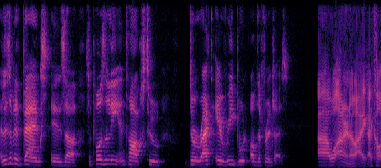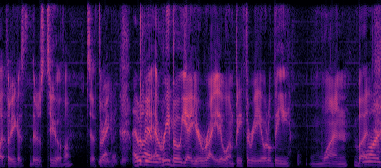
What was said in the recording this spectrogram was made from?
Elizabeth Banks is uh supposedly in talks to direct a reboot of the franchise. Uh, well, I don't know. I, I call it three because there's two of them. So three. Yeah, but it would but be a reboot. Yeah, you're right. It won't be three. It'll be one. But One.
